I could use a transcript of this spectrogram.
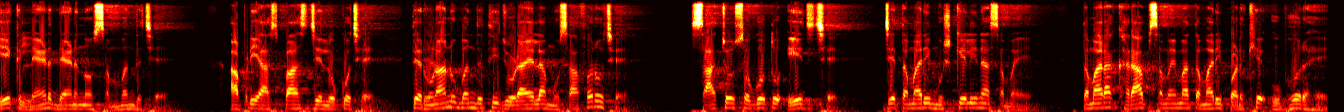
એક લેણ દેણનો સંબંધ છે. આપણી આસપાસ જે લોકો છે, તે ઋણાનુબંધથી જોડાયેલા મુસાફરો છે. સાચો સગો તો એ જ છે, જે તમારી મુશ્કેલીના સમયે, તમારા ખરાબ સમયમાં તમારી પડખે ઊભો રહે.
